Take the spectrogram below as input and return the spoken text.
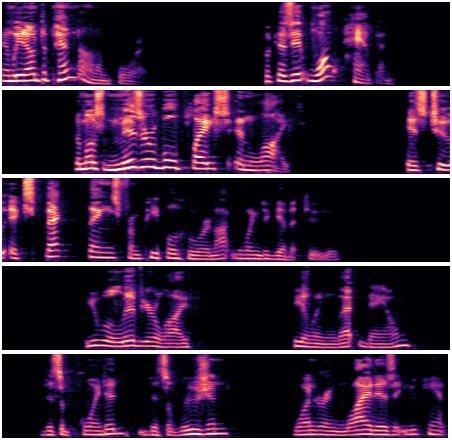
and we don't depend on them for it because it won't happen. The most miserable place in life is to expect things from people who are not going to give it to you you will live your life feeling let down, disappointed, disillusioned, wondering why it is that you can't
